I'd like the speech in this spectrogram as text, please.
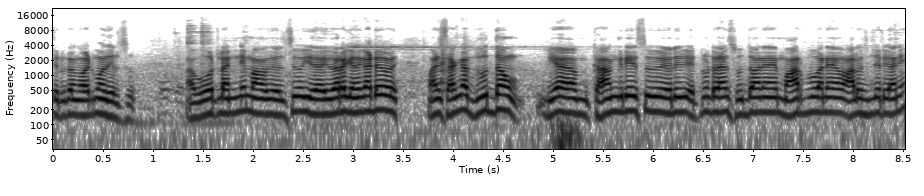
తిరుగుతాం కాబట్టి మాకు తెలుసు. ఆ ఓట్లన్నీ మాకు తెలుసు. ఇవరకు ఎందుకంటే మన సంగతి చూద్దాం. కాంగ్రెస్ ఎట్లుంటుందని చూద్దాం అనే మార్పు అనే ఆలోచించారు కానీ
